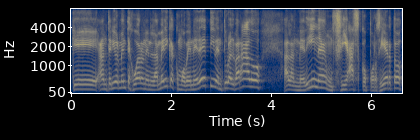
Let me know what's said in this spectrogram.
que anteriormente jugaron en el América, como Benedetti, Ventura Alvarado, Alan Medina, un fiasco, por cierto.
